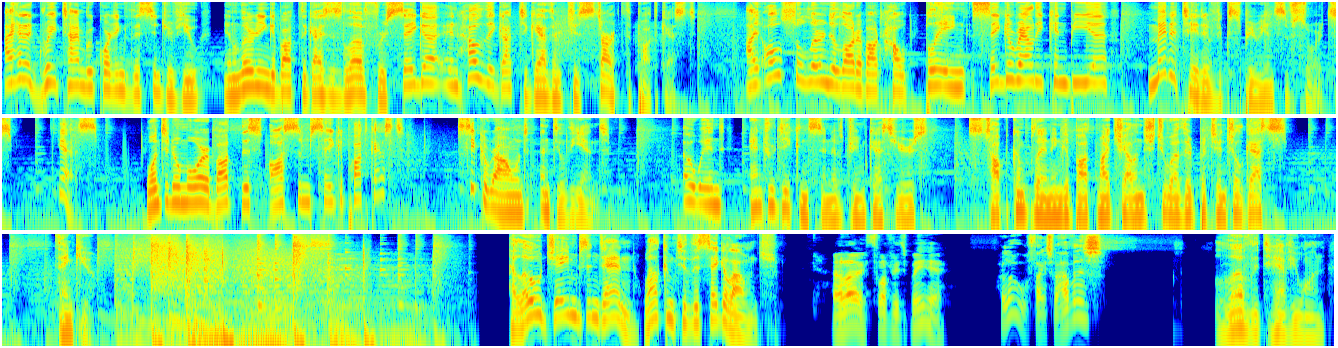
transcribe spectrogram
I had a great time recording this interview and learning about the guys' love for Sega and how they got together to start the podcast. I also learned a lot about how playing Sega Rally can be a meditative experience of sorts. Yes. Want to know more about this awesome Sega podcast? Stick around until the end. Oh, and Andrew Dickinson of Dreamcast Years, stop complaining about my challenge to other potential guests. Thank you. Hello, James and Dan. Welcome to the Sega Lounge. Hello, it's lovely to be here. Hello, thanks for having us. Lovely to have you on.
